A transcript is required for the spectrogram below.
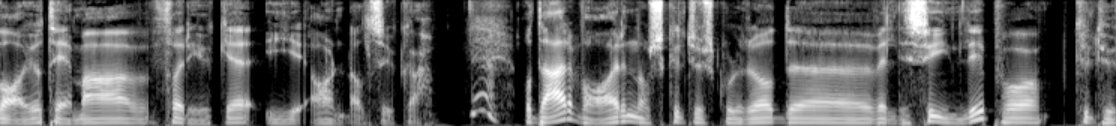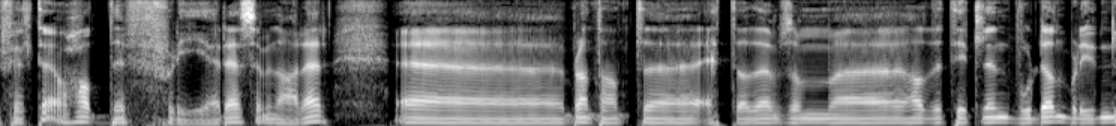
var jo tema forrige uke i Arendalsuka. Ja. Og der var Norsk kulturskoleråd uh, veldig synlig på kulturfeltet og hadde flere seminarer. Uh, blant annet uh, et av dem som hadde tittelen 'Hvordan blir den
